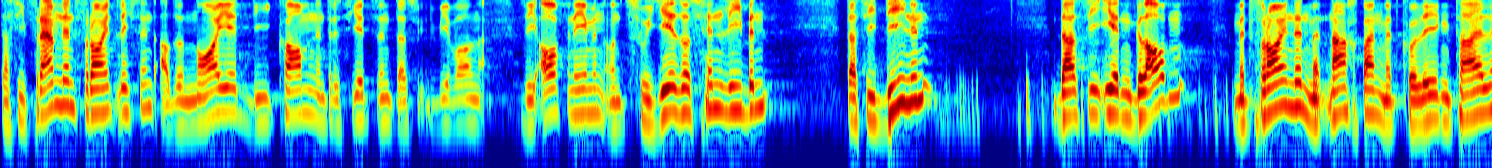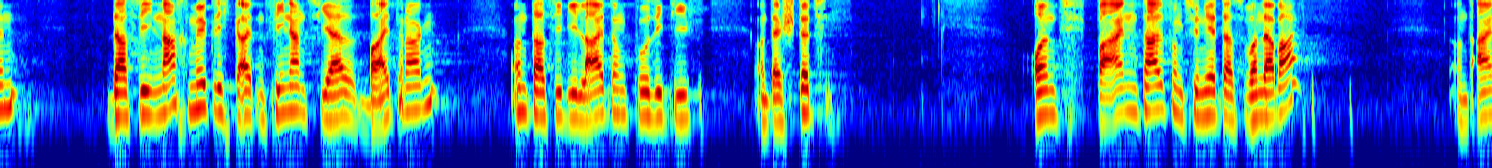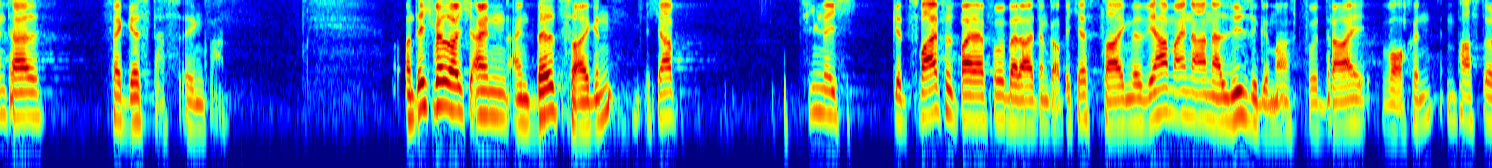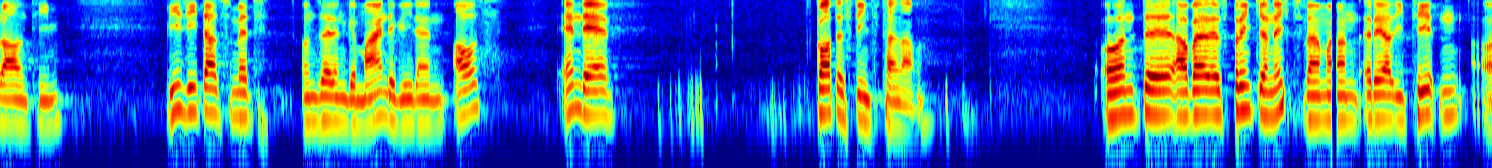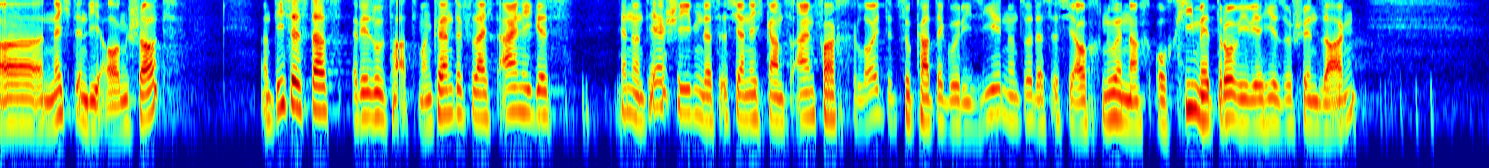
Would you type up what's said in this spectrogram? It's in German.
dass sie fremdenfreundlich sind, also Neue, die kommen, interessiert sind, dass wir wollen sie aufnehmen und zu Jesus hinlieben, dass sie dienen, dass sie ihren Glauben mit Freunden, mit Nachbarn, mit Kollegen teilen, dass sie nach Möglichkeiten finanziell beitragen und dass sie die Leitung positiv unterstützen. Und bei einem Teil funktioniert das wunderbar und ein Teil vergisst das irgendwann. Und ich will euch ein, ein Bild zeigen. Ich habe ziemlich gezweifelt bei der Vorbereitung, ob ich es zeigen will. Wir haben eine Analyse gemacht vor drei Wochen im pastoralen Team. Wie sieht das mit unseren Gemeindegliedern aus in der Gottesdienstteilnahme? Und, äh, aber es bringt ja nichts, wenn man Realitäten äh, nicht in die Augen schaut. Und dies ist das Resultat. Man könnte vielleicht einiges hin und her schieben. Das ist ja nicht ganz einfach, Leute zu kategorisieren und so. Das ist ja auch nur nach Ochimetro, wie wir hier so schön sagen.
